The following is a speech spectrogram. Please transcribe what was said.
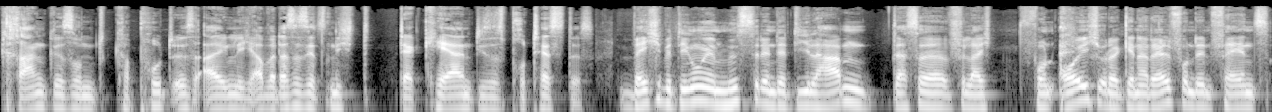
krank ist und kaputt ist eigentlich. Aber das ist jetzt nicht der Kern dieses Protestes. Welche Bedingungen müsste denn der Deal haben, dass er vielleicht von euch oder generell von den Fans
